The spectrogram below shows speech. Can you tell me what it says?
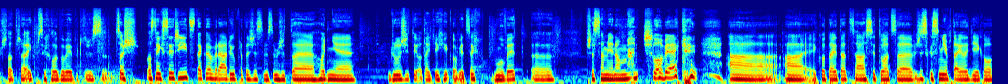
šla třeba i k psychologovi, protože se, což vlastně chci říct takhle v rádiu, protože si myslím, že to je hodně důležité o těch jako věcech mluvit. Uh, že jsem jenom člověk. A, a jako tady ta celá situace, vždycky se mě ptají lidi, jako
